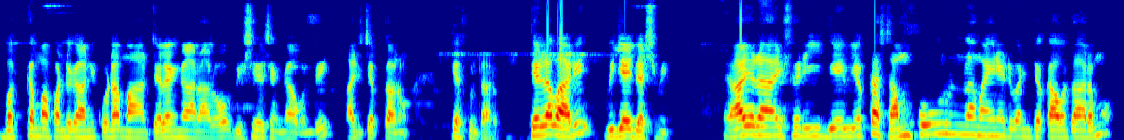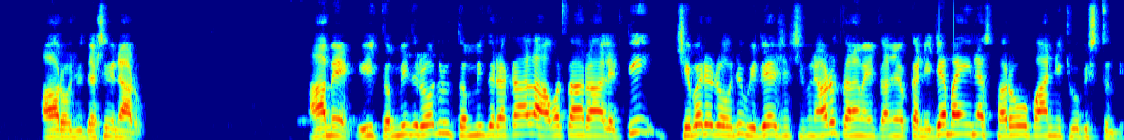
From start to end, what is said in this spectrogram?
బతుకమ్మ పండుగ అని కూడా మా తెలంగాణలో విశేషంగా ఉంది అది చెప్తాను చేసుకుంటారు. తెల్లవారి విజయదశమి. రాజరాజేశ్వరి దేవి యొక్క సంపూర్ణమైనటువంటి ఒక అవతారము ఆ రోజు దశమి నాడు. ఆమె ఈ తొమ్మిది రోజులు తొమ్మిది రకాల అవతారాలెత్తి చివరి రోజు విజయదశమి నాడు తన తన యొక్క నిజమైన స్వరూపాన్ని చూపిస్తుంది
